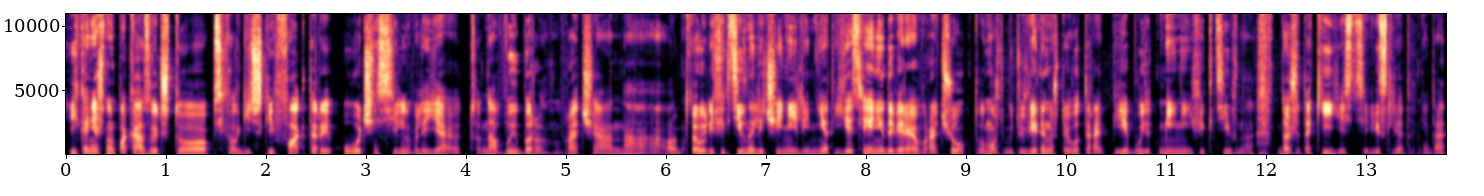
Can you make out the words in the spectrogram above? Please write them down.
И, конечно, он показывает, что психологические факторы очень сильно влияют на выбор врача, на эффективное лечение или нет. Если я не доверяю врачу, то вы можете быть уверены, что его терапия будет менее эффективна. Даже такие есть исследования. Да?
